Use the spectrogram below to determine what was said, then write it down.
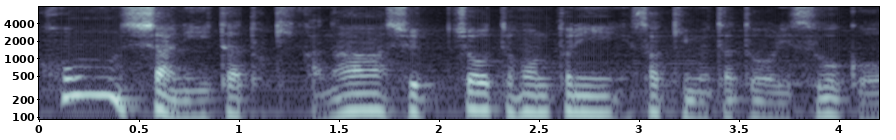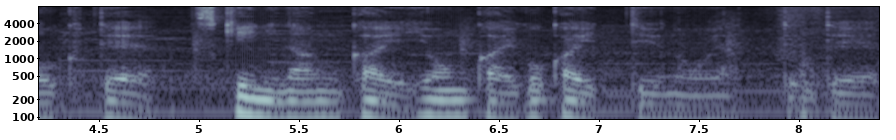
本社にいた時かな。出張って本当にさっきも言った通りすごく多くて月に何回4回5回っていうのをやってて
